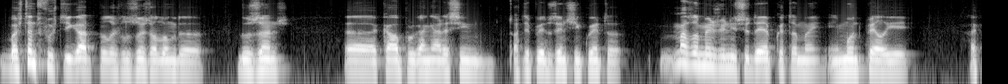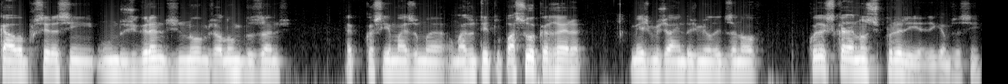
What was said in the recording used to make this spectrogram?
bastante fustigado pelas lesões ao longo da- dos anos eh, acaba por ganhar assim ATP 250, mais ou menos no início da época também, em Montpellier. Acaba por ser assim um dos grandes nomes ao longo dos anos a conseguir mais, uma, mais um título para a sua carreira, mesmo já em 2019. Coisa que se calhar não se esperaria, digamos assim.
